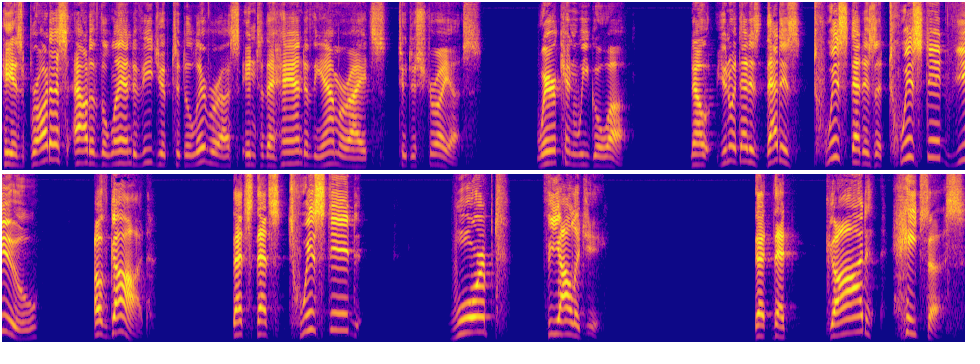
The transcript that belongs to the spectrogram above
He has brought us out of the land of Egypt to deliver us into the hand of the Amorites to destroy us. Where can we go up? Now, you know what that is? That is twist that is a twisted view of God. That's that's twisted warped theology. That that God hates us.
